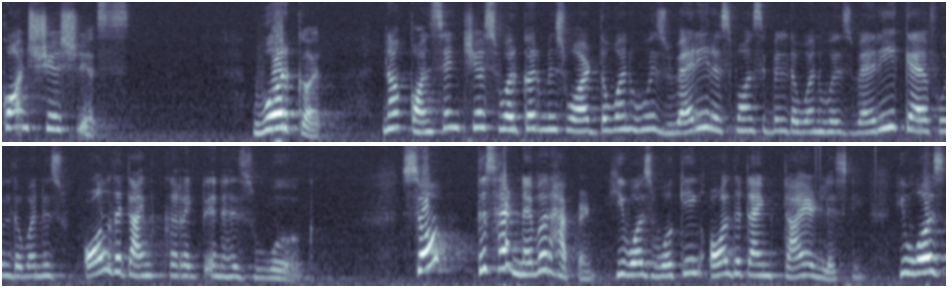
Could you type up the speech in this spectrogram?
conscientious worker now conscientious worker means what? The one who is very responsible, the one who is very careful, the one is all the time correct in his work. So this had never happened. He was working all the time tirelessly. He was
